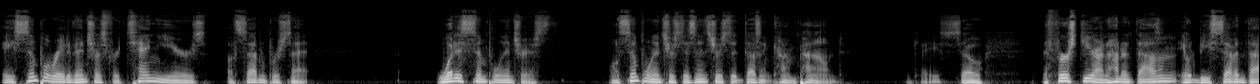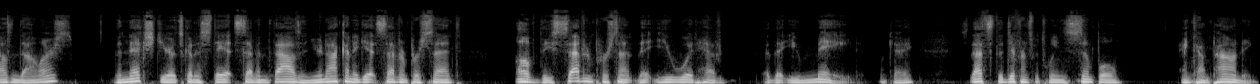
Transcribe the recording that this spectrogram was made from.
a simple rate of interest for 10 years of 7%. What is simple interest? Well, simple interest is interest that doesn't compound. Okay, so the first year on 100,000, it would be $7,000 the next year it's going to stay at 7,000. You're not going to get 7% of the 7% that you would have, that you made. Okay. So that's the difference between simple and compounding.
